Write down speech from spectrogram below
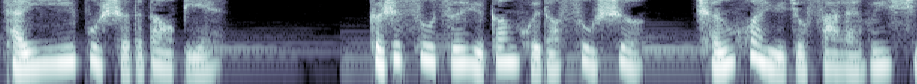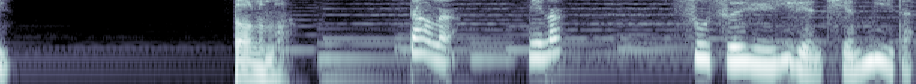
才依依不舍的道别。可是苏子宇刚回到宿舍，陈焕宇就发来微信：“到了吗？”“到了。”“你呢？”苏子宇一脸甜蜜的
